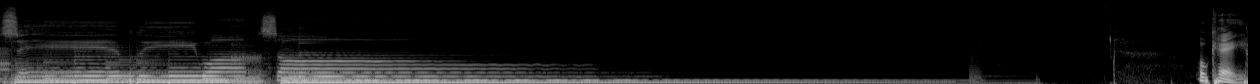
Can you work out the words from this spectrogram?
Simply one song. Okay,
